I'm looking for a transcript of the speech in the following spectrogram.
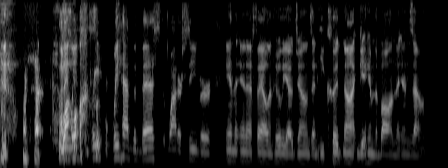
I mean, we, we, we have the best wide receiver in the NFL in Julio Jones, and he could not get him the ball in the end zone.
